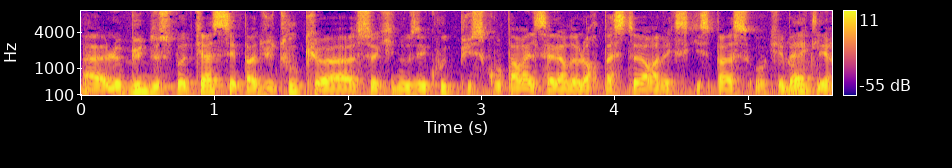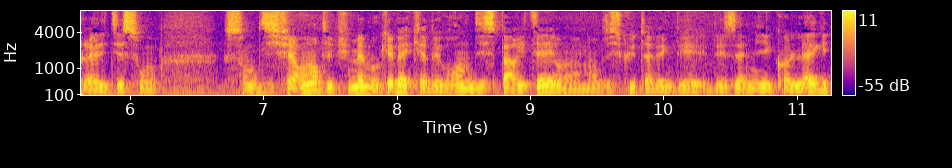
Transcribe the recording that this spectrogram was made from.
euh, le but de ce podcast, c'est pas du tout que euh, ceux qui nous écoutent puissent comparer le salaire de leur pasteur avec ce qui se passe au Québec. Les réalités sont sont différentes et puis même au Québec, il y a de grandes disparités. On en discute avec des, amis et collègues.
